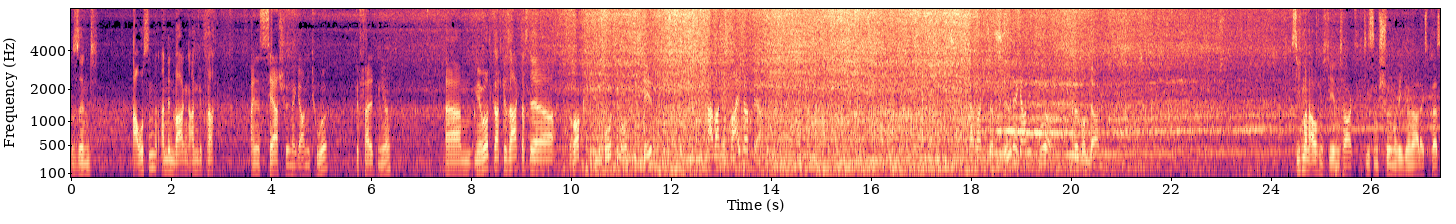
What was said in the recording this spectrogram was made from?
sind außen an den Wagen angebracht. Eine sehr schöne Garnitur, gefällt mir. Ähm, mir wird gerade gesagt, dass der Rock in Bozen unten steht, aber nicht weiterfährt. Erstmal diese schöne Garnitur bewundern. Sieht man auch nicht jeden Tag, diesen schönen Regionalexpress.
